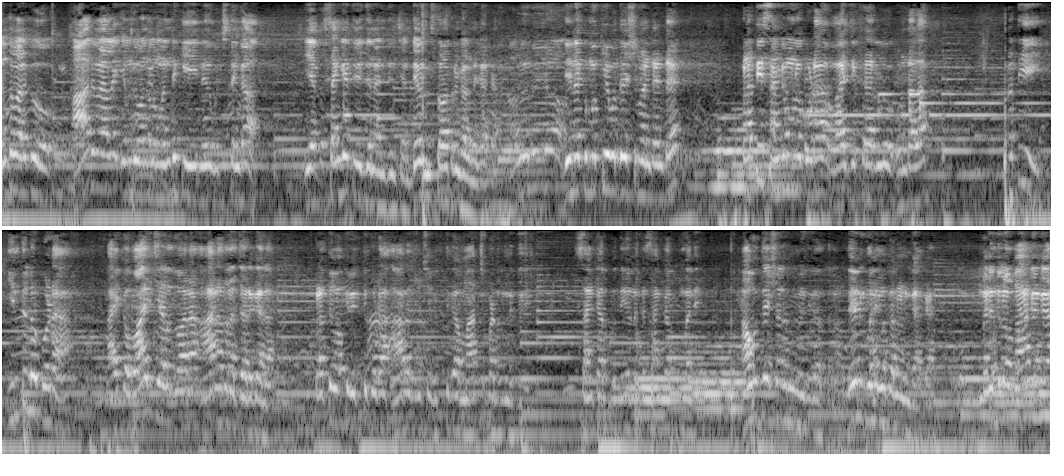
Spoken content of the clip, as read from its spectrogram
ఇంతవరకు ఆరు వేల ఎనిమిది వందల మందికి నేను ఉచితంగా ఈ యొక్క సంగీత విద్యను అందించాను. దేవునికి స్తోత్రం కలను కాక దీని యొక్క ముఖ్య ఉద్దేశం ఏంటంటే ప్రతి సంఘంలో కూడా వాయిద్యకారులు ఉండాలా? ప్రతి ఇంటిలో కూడా ఆ యొక్క వాయిద్యాల ద్వారా ఆరాధన జరగాల? ప్రతి ఒక్క వ్యక్తి కూడా ఆరాధించే వ్యక్తిగా మార్చబడాలనేది సంకల్పం దేవుని యొక్క సంకల్పం అది. ఆ ఉద్దేశాన్ని మేము ముందుకు వెళ్తున్నాం. దేవునికి మహిమ కలను కాక మరి ఇందులో భాగంగా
